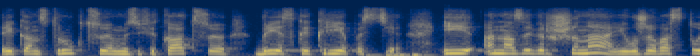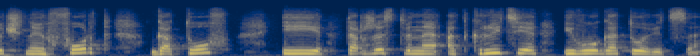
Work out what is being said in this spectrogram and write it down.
реконструкцию, музификацию Брестской крепости. И она завершена, и уже Восточный форт готов, и торжественное открытие его готовится.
